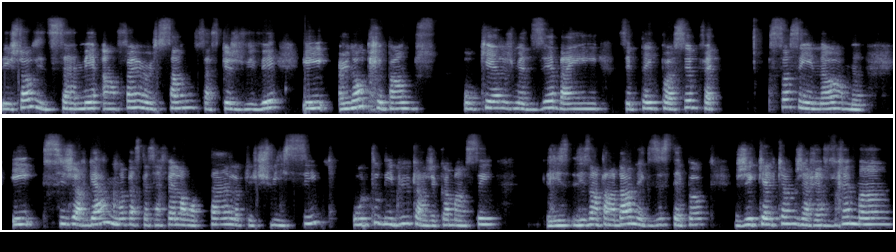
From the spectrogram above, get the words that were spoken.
des choses. Il dit, ça met enfin un sens à ce que je vivais. Et une autre réponse auquel je me disais, ben, c'est peut-être possible. Fait ça, c'est énorme. Et si je regarde, moi, parce que ça fait longtemps que je suis ici, au tout début, quand j'ai commencé, les, les entendeurs n'existaient pas. J'ai quelqu'un que j'aurais vraiment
